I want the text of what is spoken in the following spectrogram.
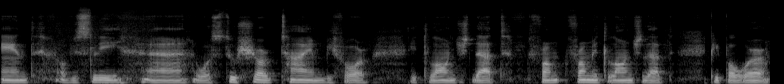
and obviously uh, it was too short time before it launched that from from it launched that people were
